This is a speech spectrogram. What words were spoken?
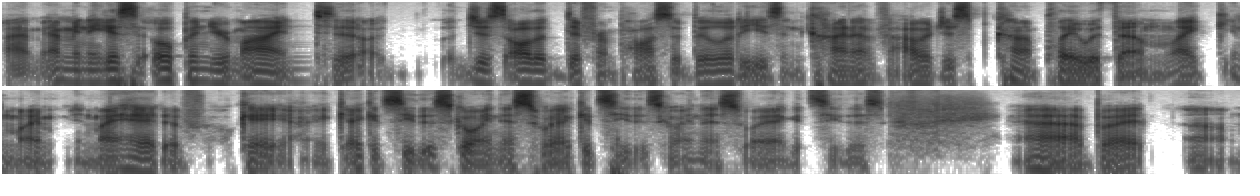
I, I mean, I guess it opened your mind to just all the different possibilities, and kind of I would just kind of play with them, like in my in my head of okay, I, I could see this going this way, I could see this going this way, I could see this, uh, but um,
